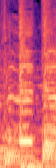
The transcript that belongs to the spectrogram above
traveler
